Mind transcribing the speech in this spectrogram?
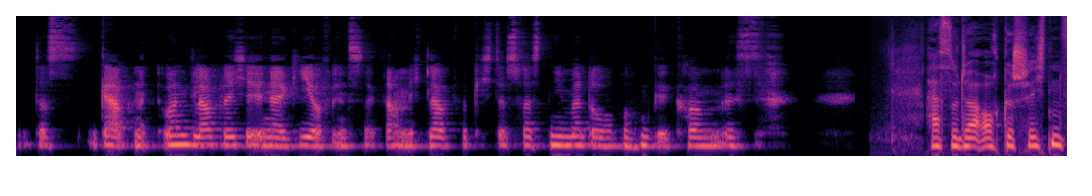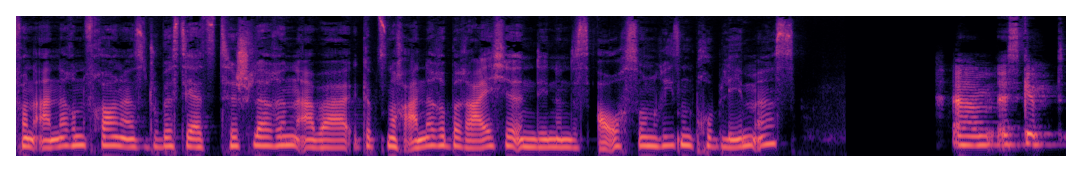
das gab eine unglaubliche Energie auf Instagram. Ich glaube wirklich, dass fast niemand drumherum gekommen ist. Hast du da auch Geschichten von anderen Frauen? Also du bist ja als Tischlerin, aber gibt es noch andere Bereiche, in denen das auch so ein Riesenproblem ist? Ähm, es gibt,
